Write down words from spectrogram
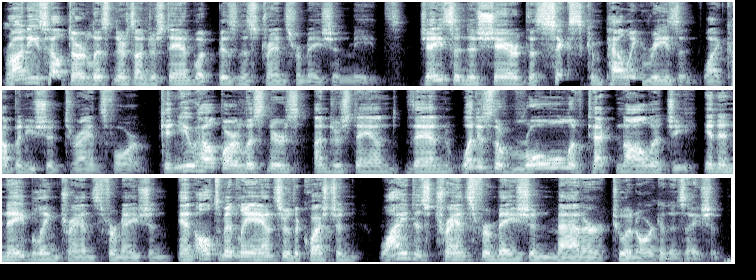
Ronnie's helped our listeners understand what business transformation means. Jason has shared the six compelling reasons why companies should transform. Can you help our listeners understand then what is the role of technology in enabling transformation and ultimately answer the question, why does transformation matter to an organization?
